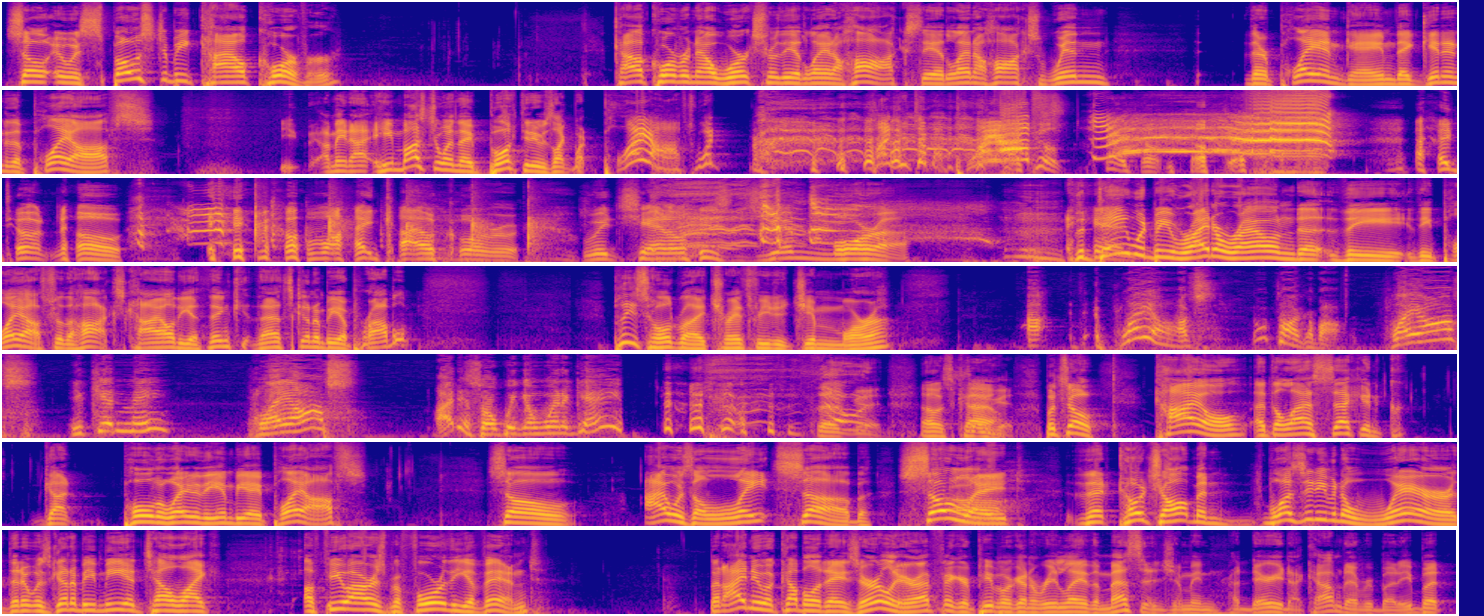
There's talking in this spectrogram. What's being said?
so it was supposed to be Kyle Korver. Kyle Korver now works for the Atlanta Hawks. The Atlanta Hawks win their playing game. They get into the playoffs. I mean, I, he must have when they booked it. He was like, "What playoffs? What? What you talking about playoffs?" I don't know. I don't know if, why Kyle Korver would channel his Jim Mora. The day would be right around uh, the the playoffs for the Hawks. Kyle, do you think that's going to be a problem? Please hold while I transfer you to Jim Mora. Playoffs? Don't talk about it. Playoffs? You kidding me? Playoffs? I just hope we can win a game. So good. That was Kyle. good. But so Kyle at the last second got pulled away to the NBA playoffs. So I was a late sub, so late that Coach Altman wasn't even aware that it was going to be me until like a few hours before the event. But I knew a couple of days earlier. I figured people are going to relay the message. I mean, how dare you.com to come to everybody. But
